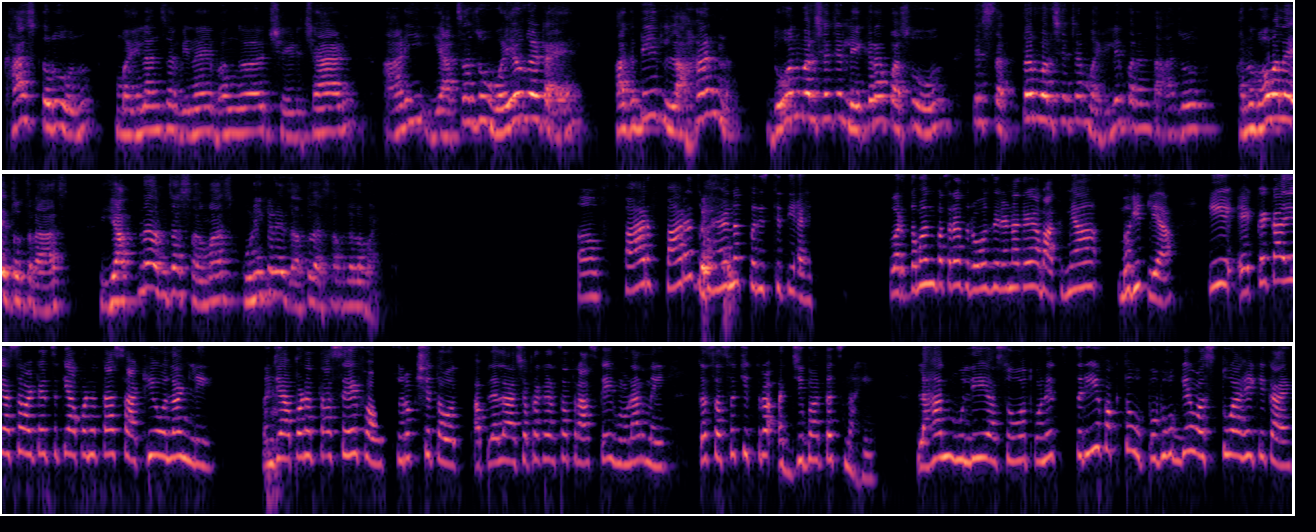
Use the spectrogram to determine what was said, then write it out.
खास करून महिलांचा विनयभंग छेडछाड आणि याचा जो वयोगट आहे अगदी लहान दोन वर्षाच्या लेकरापासून ते सत्तर वर्षाच्या महिलेपर्यंत हा जो अनुभवाला येतो त्रास यातनं आमचा समाज कुणीकडे जातोय असं आपल्याला वाटतं? फार फारच भयानक परिस्थिती आहे. वर्तमानपत्रात रोज येणाऱ्या बातम्या बघितल्या की एकेकाळी असं वाटायचं की आपण आता साठी ओलांडली. म्हणजे आपण आता सेफ आहोत सुरक्षित आहोत. आपल्याला अशा प्रकारचा त्रास काही होणार नाही. तर तसं चित्र अजिबातच नाही. लहान मुली असोत कोणी स्त्री फक्त उपभोग्य वस्तू आहे की काय?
